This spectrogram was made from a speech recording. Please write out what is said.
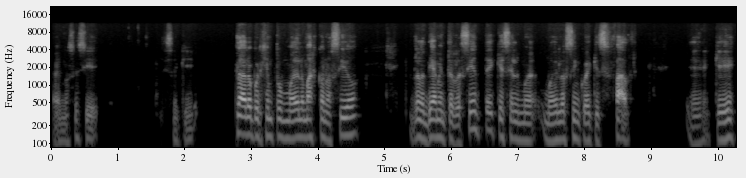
A ver, no sé si. Claro, por ejemplo, un modelo más conocido, relativamente reciente, que es el modelo 5X FAD, eh, que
